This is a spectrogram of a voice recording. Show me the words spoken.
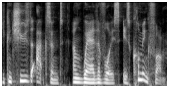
you can choose the accent and where the voice is coming from.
